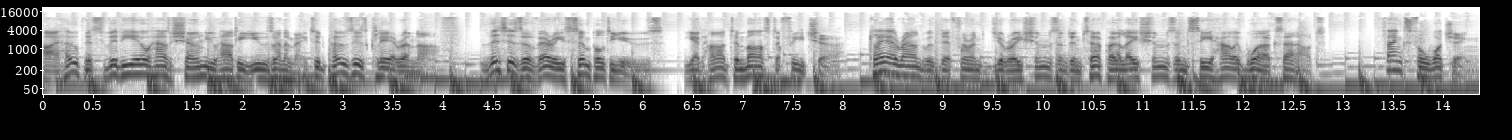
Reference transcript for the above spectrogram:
I hope this video has shown you how to use animated poses clear enough. This is a very simple to use, yet hard to master feature. Play around with different durations and interpolations and see how it works out. Thanks for watching,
